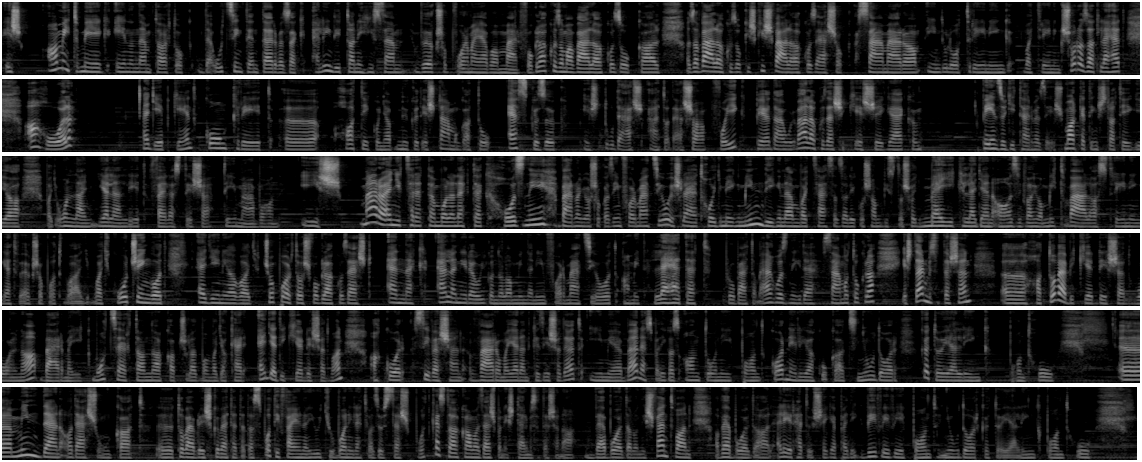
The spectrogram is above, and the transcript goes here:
és amit még én nem tartok, de úgy szintén tervezek elindítani, hiszen workshop formájában már foglalkozom a vállalkozókkal, az a vállalkozók és kisvállalkozások számára induló tréning vagy tréning sorozat lehet, ahol egyébként konkrét, hatékonyabb működés támogató eszközök és tudás átadása folyik, például vállalkozási készségek, pénzügyi tervezés, marketing stratégia vagy online jelenlét fejlesztése témában is. Mára ennyit szerettem volna nektek hozni, bár nagyon sok az információ, és lehet, hogy még mindig nem vagy százszerzalékosan biztos, hogy melyik legyen az, vajon mit választ, tréninget, workshopot vagy, vagy coachingot, egyéni vagy csoportos foglalkozást. Ennek ellenére úgy gondolom minden információt, amit lehetett próbáltam elhozni ide számotokra, és természetesen, ha további kérdésed volna, bármelyik módszertannal kapcsolatban, vagy akár egyedi kérdésed van, akkor szívesen várom a jelentkezésedet e-mailben, ez pedig az antoni.corneliakukacnyúdor kötőjellink.hu. Minden adásunkat továbbra is követheted a Spotify-on, a YouTube-on, illetve az összes podcast alkalmazásban, és természetesen a weboldalon is fent van. A weboldal elérhetősége pedig www.newdor.hu.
